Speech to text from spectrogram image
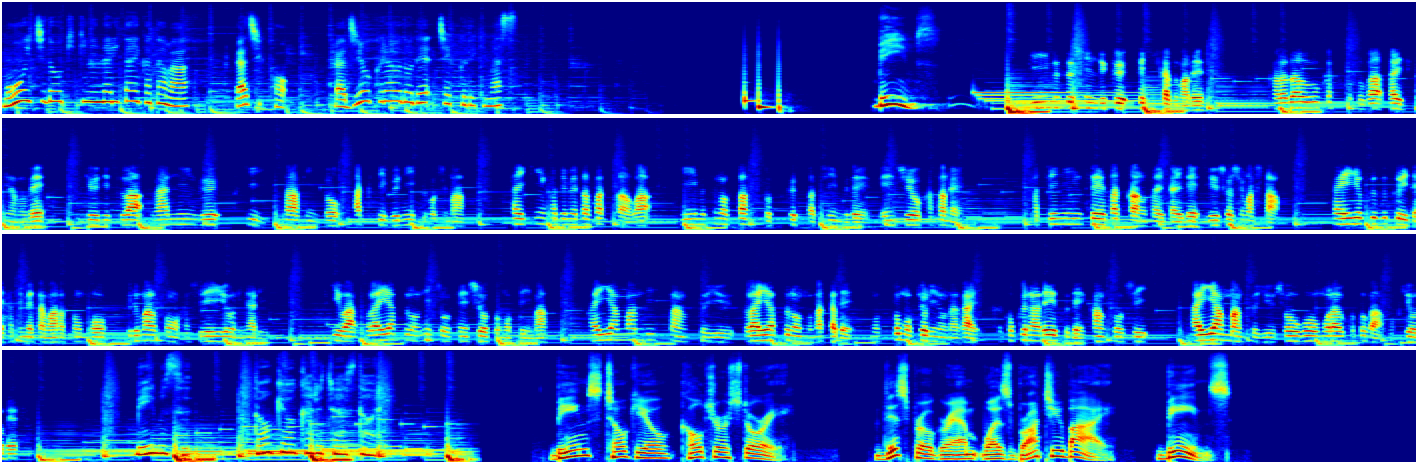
もう一度お聞きになりたい方はラジコラジオクラウドでチェックできますビームスビームス新宿関和馬です。体を動かすことが大好きなので、休日はランニング、スキー、サーフィンとアクティブに過ごします。最近始めたサッカーは、ビームスのスタッフと作ったチームで練習を重ね、8人制サッカーの大会で優勝しました。体力づくりで始めたマラソンもフルマラソンを走れるようになり、次はトライアスロンに挑戦しようと思っています。アイアンマンディスタンスというトライアスロンの中で最も距離の長い過酷なレースで完走し、アイアンマンという称号をもらうことが目標です。ビームス東京カルチャーストーリー Beams Tokyo Culture Story. This program was brought to you by Beams.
